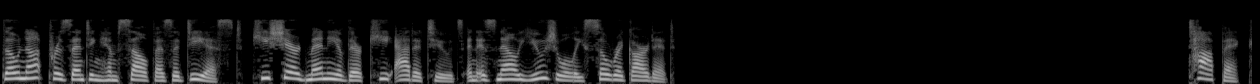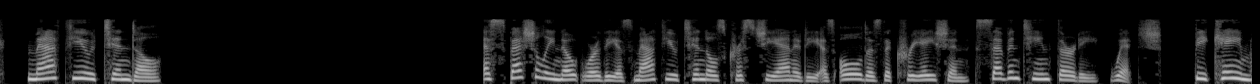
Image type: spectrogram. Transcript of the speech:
Though not presenting himself as a deist, he shared many of their key attitudes and is now usually so regarded. Topic. Matthew Tindal Especially noteworthy is Matthew Tindal's Christianity as Old as the Creation 1730, which became,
